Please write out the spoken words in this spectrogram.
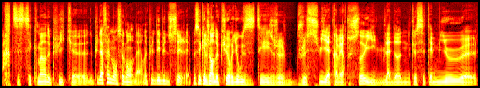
artistiquement depuis, que, depuis la fin de mon secondaire, depuis le début du cégep. Je sais quel genre de curiosité je, je suis à travers tout ça. Il la donne que c'était mieux, euh,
